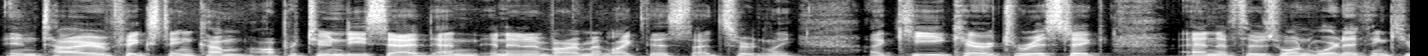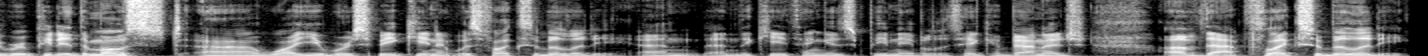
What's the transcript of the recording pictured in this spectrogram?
entire fixed income opportunity set. And in an environment like this, that's certainly a key characteristic. And if there's one word I think you repeated the most uh, while you were speaking, it was flexibility. And, and the key thing is being able to take advantage of that flexibility.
